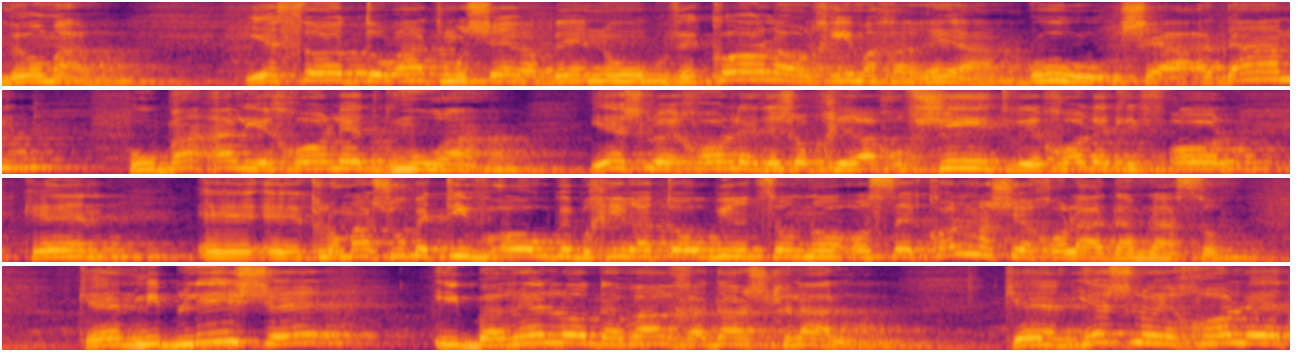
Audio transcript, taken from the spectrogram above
ואומר, יסוד תורת משה רבנו וכל ההולכים אחריה הוא שהאדם הוא בעל יכולת גמורה. יש לו יכולת, יש לו בחירה חופשית ויכולת לפעול, כן, אה, אה, כלומר שהוא בטבעו ובבחירתו וברצונו עושה כל מה שיכול האדם לעשות, כן, מבלי שיברא לו דבר חדש כלל, כן, יש לו יכולת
